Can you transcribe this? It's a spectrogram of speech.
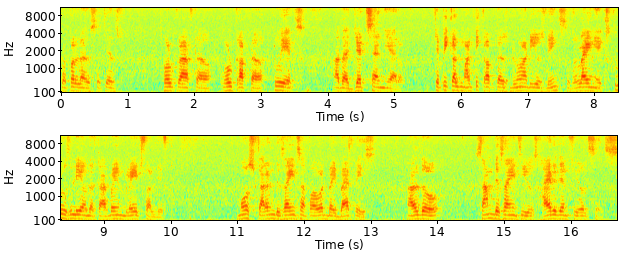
propellers such as Volocopter, Volocopter 2X or the Jetson Arrow. Typical multicopters do not use wings, relying exclusively on the turbine blades for lift. Most current designs are powered by batteries, although some designs use hydrogen fuel cells.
